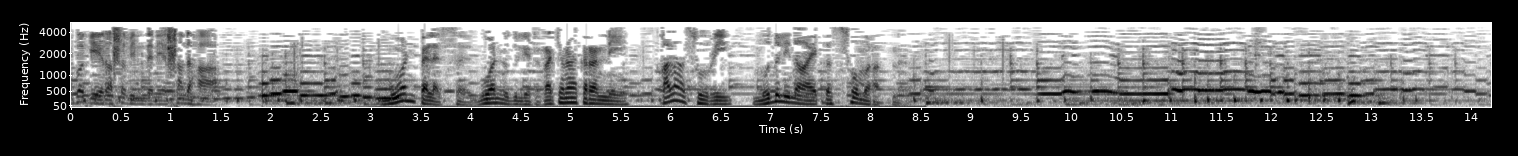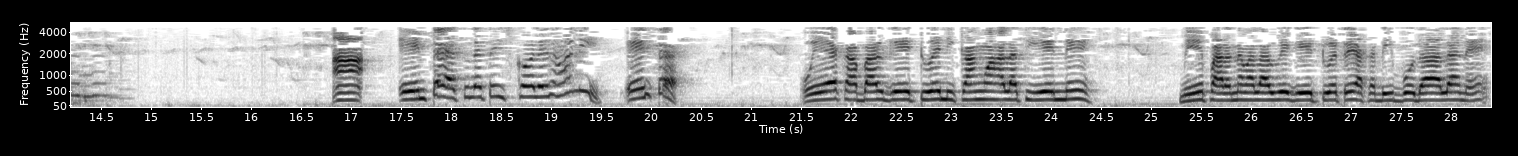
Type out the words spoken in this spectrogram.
ඔබගේ රසවින්දනය සඳහා. මුවන් පැලැස්ස ගුවන් විදුලියට රචනා කරන්නේ කලාසූරි මුදලි නායක සෝමරත්න. ආ එන්ට ඇතුළට ඉස්කෝලේ නෝනි? එන්ට ඔය කබල් ගේට්ටුවේ නිකන් වහලා තියෙන්නේ. මේ පරණ වලව්වේ ගේට්ටුවට යකඩිබ්බෝ දාලා නෑ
